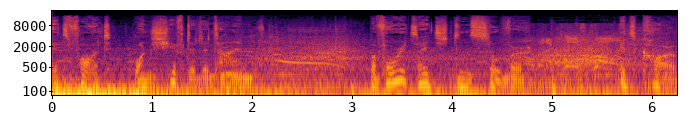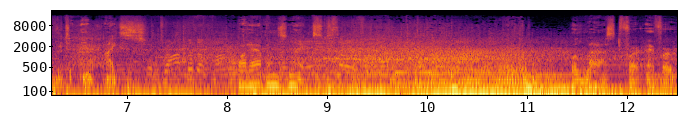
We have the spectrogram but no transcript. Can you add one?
it's fought one shift at a time. Before it's etched in silver, it's carved in ice. What happens next? Last forever.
